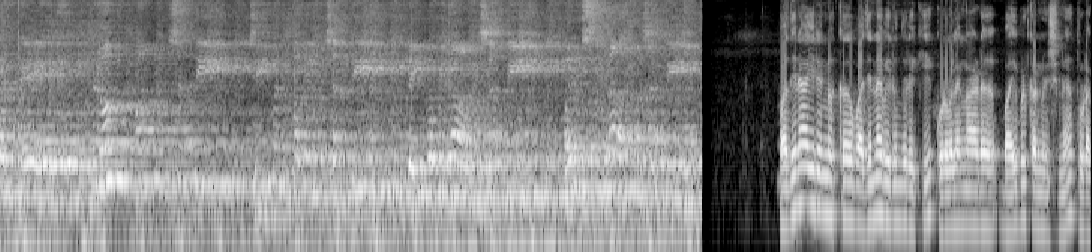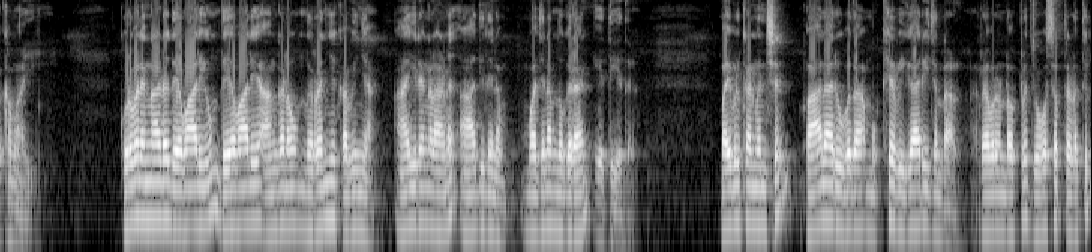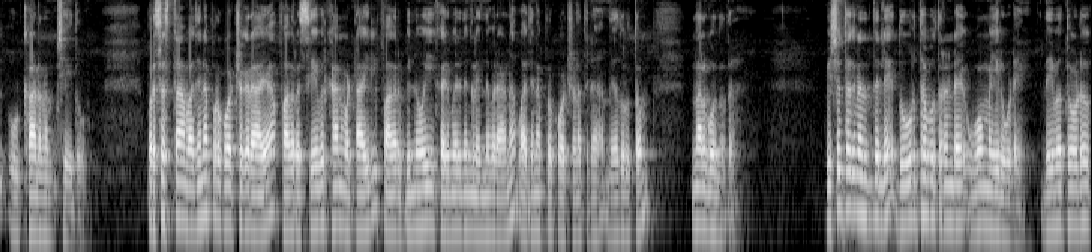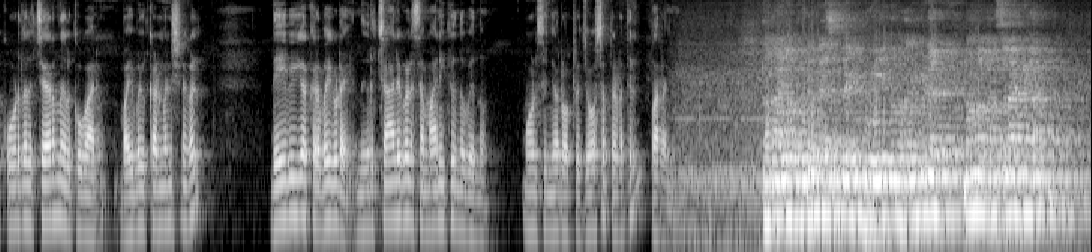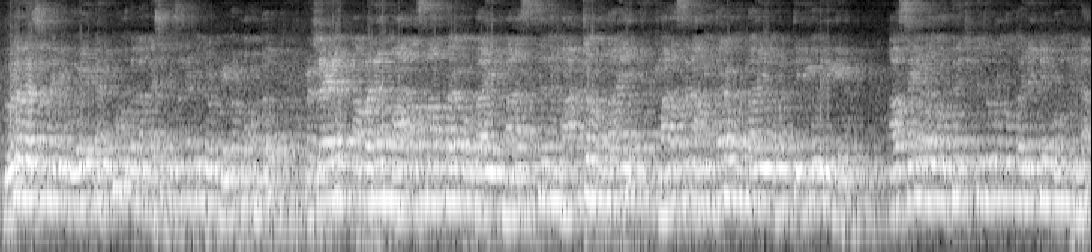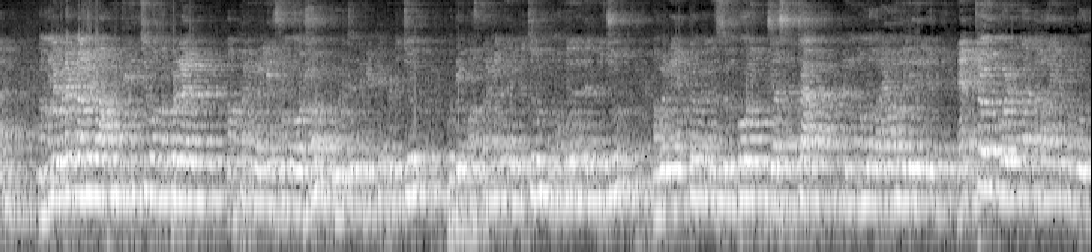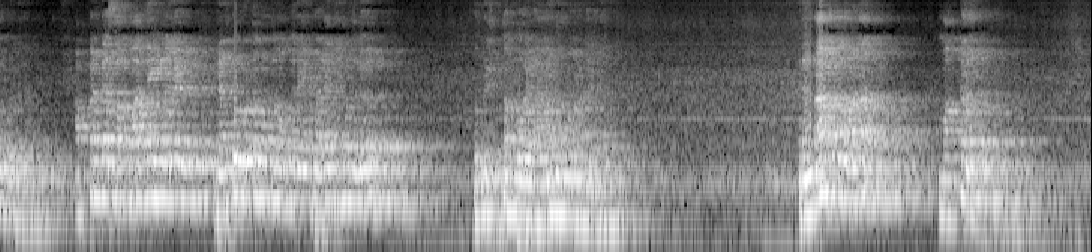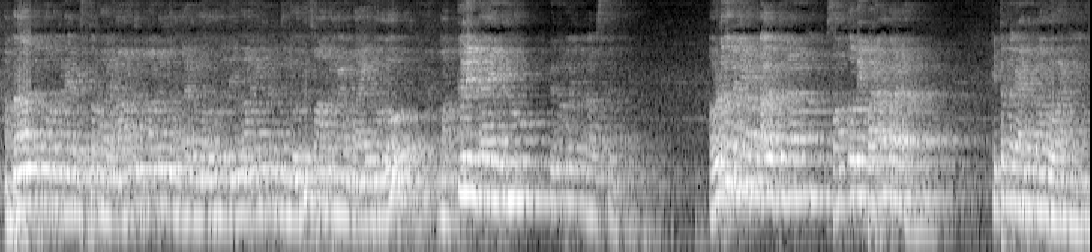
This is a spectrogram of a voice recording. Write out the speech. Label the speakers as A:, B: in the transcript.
A: ശക്തി ശക്തി ശക്തി
B: പതിനായിരങ്ങൾക്ക് വചന വിരുന്നൊരുക്കി കുറവലങ്ങാട് ബൈബിൾ കൺവെൻഷന് തുടക്കമായി. കുറവലങ്ങാട് ദേവാലയവും ദേവാലയ അങ്കണവും നിറഞ്ഞു കവിഞ്ഞ ആയിരങ്ങളാണ് ആദ്യ ദിനം വചനം നുകരാൻ എത്തിയത്. ബൈബിൾ കൺവെൻഷൻ പാലാരൂപത മുഖ്യ വികാരി ജനറൽ റവറൻ ഡോക്ടർ ജോസഫ് തടത്തിൽ ഉദ്ഘാടനം ചെയ്തു. പ്രശസ്ത വചനപ്രഘോഷകരായ father Xavier Khan Vattayil father Binoy കരിമരുന്നങ്ങൾ എന്നിവരാണ് വചനപ്രഘോഷണത്തിന് നേതൃത്വം നൽകുന്നത്. വിശുദ്ധ ഗ്രന്ഥത്തിലെ ദൂർധപുത്രന്റെ ഉപമയിലൂടെ ദൈവത്തോട് കൂടുതൽ ചേർന്ന് നിൽക്കുവാനും ബൈബിൾ കൺവെൻഷനുകൾ ദൈവിക കൃപയുടെ നീർച്ചാലുകൾ സമ്മാനിക്കുന്നുവെന്നും മോൺസിഞ്ഞർ ഡോക്ടർ ജോസഫ് തടത്തിൽ പറഞ്ഞു.
C: ദൂരദേശത്തേക്ക് പോയി എന്ന് പറയുമ്പോൾ നമ്മൾ മനസ്സിലാക്കുക. ദൂരദേശത്തേക്ക് പോയി കരിക്കുള്ളതെല്ലാം നശിപ്പിച്ചതിനെ പറ്റിയൊരു വിവരണമുണ്ട്. പക്ഷേ അവന് മാനസാന്തരമുണ്ടായി മനസ്സിന് മാറ്റമുണ്ടായി മനസ്സിന് അന്തരമുണ്ടായി അവൻ തിരികെ വരികയാണ്. ആ സീൻ നമ്മൾ ഒത്തിരി ചിന്തിച്ചിട്ടൊന്നും അതിലേക്ക് പോകുന്നില്ല. നമ്മളിവിടെ കാണുക അവൻ തിരിച്ചു വന്നപ്പോൾ അപ്പന് വലിയ സന്തോഷം. അവിടെ കെട്ടിപ്പിടിച്ചു പുതിയ വസ്ത്രങ്ങൾ ധരിപ്പിച്ചു സിംബോളിക് ജസ്റ്റ എന്ന് നമ്മൾ പറയാവുന്ന രീതിയിൽ ഏറ്റവും കൊഴുത്ത തളയെ കൊണ്ടുവന്നു അപ്പന്റെ സമ്പാദ്യങ്ങളിൽ രണ്ടു കൂട്ടമുണ്ട് നമുക്കറിയാം പഴയ നിയമത്തിൽ ഒന്നിഷ്ടം പോലെ ആടുമാടുകൾ രണ്ടാമത്തതാണ് മക്കൾ അബ്രാഹത്തിന് നമുക്കറിയാം ഇഷ്ടംപോലെ ആടുമാടുകൾ ഉണ്ടായിരുന്നു. അതുകൊണ്ട് ദൈവാനുഗ്രഹത്തിന്റെ ഒരു ഭാഗമേ ഉണ്ടായിരുന്നുള്ളൂ. മക്കളില്ലായിരുന്നു എന്ന് പറയുന്ന ഒരവസ്ഥ അവിടുന്ന് അബ്രാഹത്തിന് സന്തതി പരമ്പര കിട്ടുന്ന കാര്യങ്ങൾ നമ്മൾ വായിക്കും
